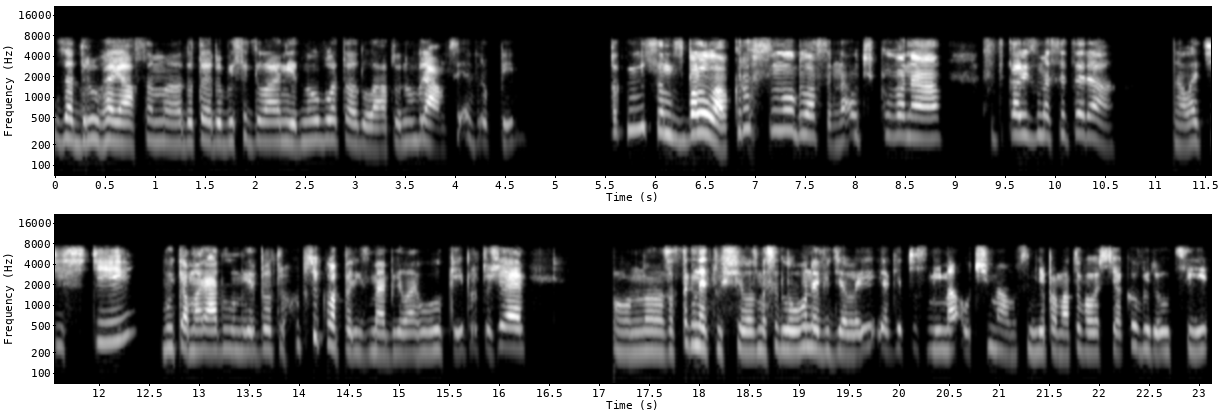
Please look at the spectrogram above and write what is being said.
Za druhé, já jsem do té doby seděla jen jednou v letadle, a to jenom v rámci Evropy. Tak nic jsem zbalila krosnu, byla jsem naočkovaná, setkali jsme se teda na letišti. Můj kamarád Lumír byl trochu překvapený z mé bílé hůlky, protože On zase tak netušil, jsme se dlouho neviděli, jak je to s mýma očima. On si mě pamatoval ještě jako vidoucí.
